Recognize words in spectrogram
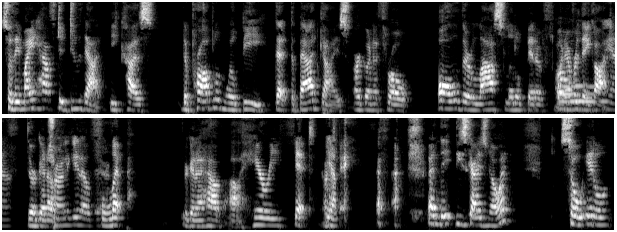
So they might have to do that because the problem will be that the bad guys are going to throw all their last little bit of whatever they Oh, got. Yeah. They're going Trying to get out there. flip. They're going to have a hairy fit. Okay. and they, these guys know it. So it'll,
